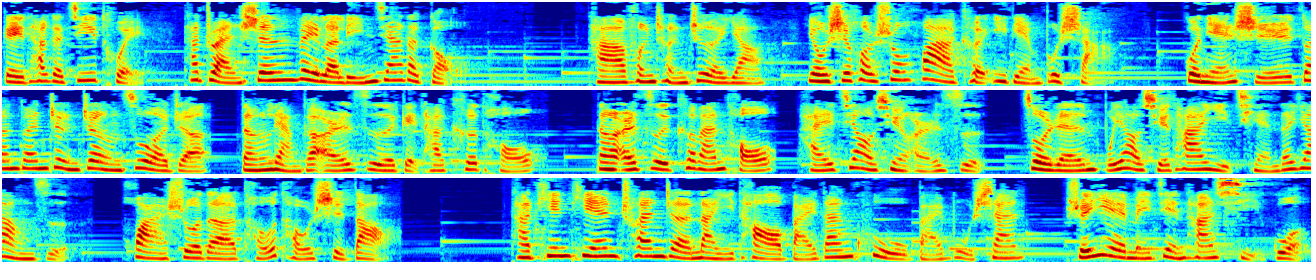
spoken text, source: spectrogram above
给他个鸡腿，他转身喂了邻家的狗。他疯成这样，有时候说话可一点不傻。过年时端端正正坐着，等两个儿子给他磕头。等儿子磕完头，还教训儿子做人不要学他以前的样子。话说的头头是道，他天天穿着那一套白单裤、白布衫，谁也没见他洗过，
